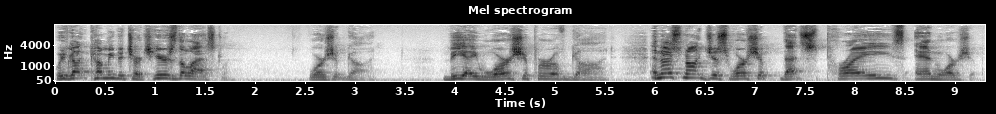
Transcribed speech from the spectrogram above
we've got coming to church. Here's the last one worship God. Be a worshiper of God. And that's not just worship, that's praise and worship.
